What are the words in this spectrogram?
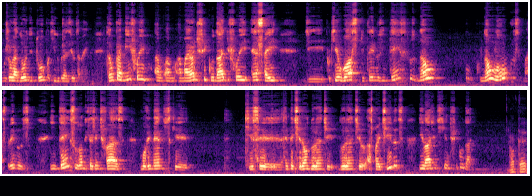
um jogador de topo aqui do Brasil também. Então, para mim, foi a, a, maior dificuldade foi essa aí, de, porque eu gosto de treinos intensos, não, não longos, mas treinos intensos, onde que a gente faz movimentos que, que se repetirão durante, durante as partidas, e lá a gente tinha dificuldade. Ok.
